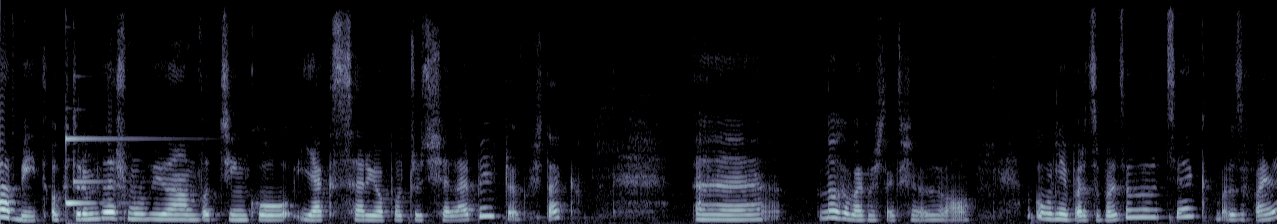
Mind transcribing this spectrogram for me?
Habit, o którym też mówiłam w odcinku Jak serio poczuć się lepiej, czegoś tak. Eee, no chyba jakoś tak to się nazywało. Ogólnie bardzo polecam ten odcinek, bardzo fajny.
